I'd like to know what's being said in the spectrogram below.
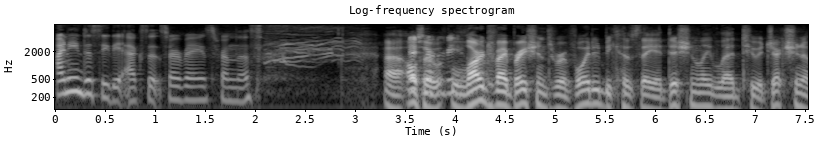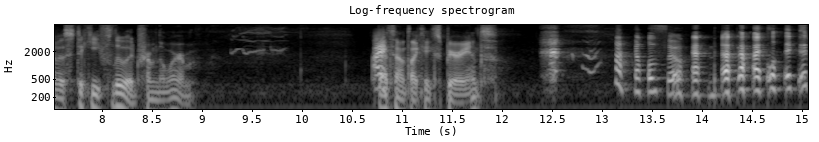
I need to see the exit surveys from this. Uh, also, large vibrations were avoided because they additionally led to ejection of a sticky fluid from the worm. That sounds like experience. I also had that highlighted.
